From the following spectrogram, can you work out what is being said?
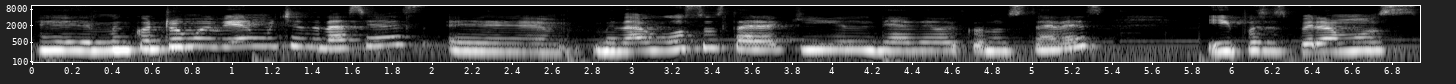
Eh, me encuentro muy bien, muchas gracias. Eh, me da gusto estar aquí el día de hoy con ustedes y pues esperamos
